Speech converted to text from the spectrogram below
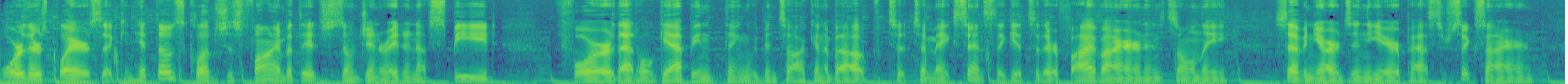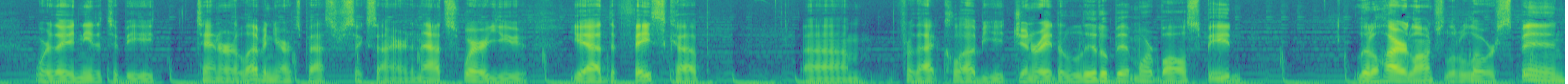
Or there's players that can hit those clubs just fine, but they just don't generate enough speed for that whole gapping thing we've been talking about to, to make sense. They get to their five iron and it's only seven yards in the air past their six iron, where they need it to be 10 or 11 yards past their six iron. And that's where you, you add the face cup um, for that club. You generate a little bit more ball speed, a little higher launch, a little lower spin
